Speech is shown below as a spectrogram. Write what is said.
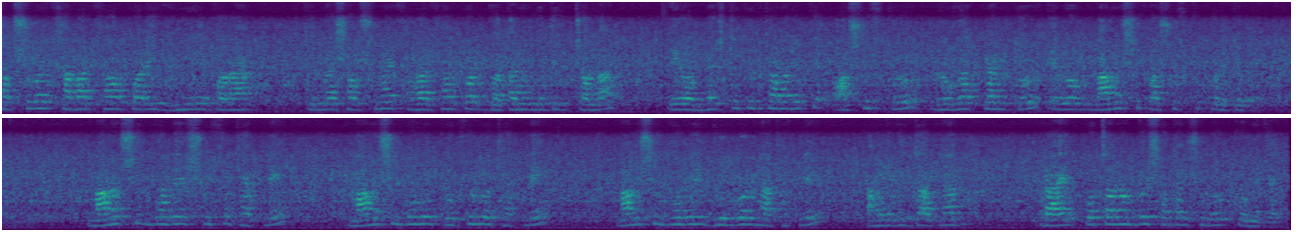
সবসময় খাবার খাওয়ার পরে ঘুমিয়ে পড়া কিংবা সবসময় খাবার খাওয়ার পর গতানুগতিক চলা এই অভ্যাসটি কিন্তু আমাদেরকে অসুস্থ, রোগাক্রান্ত এবং মানসিক অসুস্থ করে তোলে। মানসিকভাবে সুস্থ থাকলে, মানসিকভাবে প্রফুল্ল থাকলে, মানসিকভাবে দুর্বল না থাকলে তাহলে কিন্তু আপনার প্রায় পঁচানব্বই শতাংশ রোগ কমে যায়।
